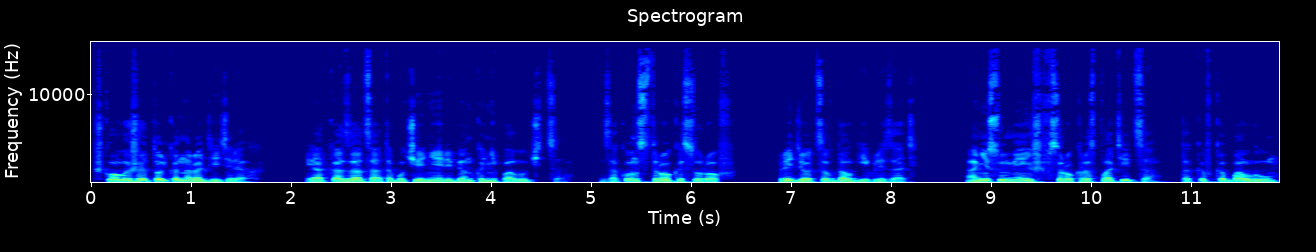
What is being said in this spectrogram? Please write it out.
Школа же только на родителях. И отказаться от обучения ребенка не получится. Закон строг и суров. Придется в долги влезать. А не сумеешь в срок расплатиться, так и в кабалу.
